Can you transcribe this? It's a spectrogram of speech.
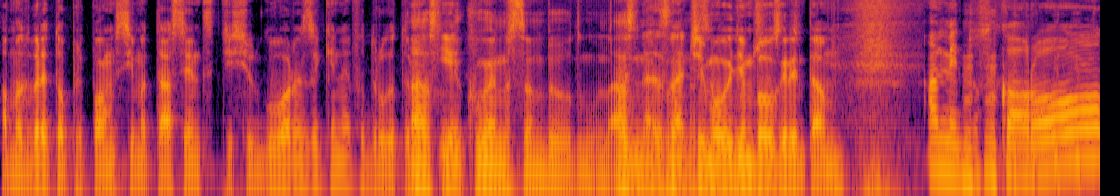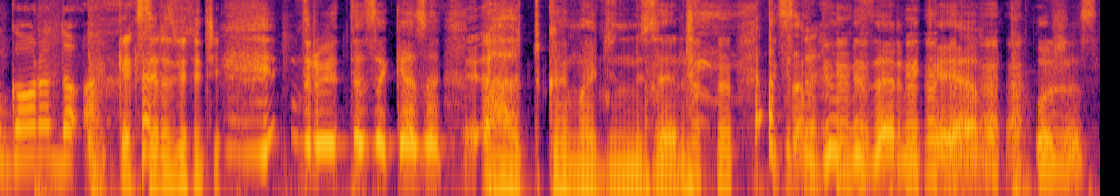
Ама добре, то предполагам си има тази седмица, ти си отговорен за Кенефа, другата Аз и- никога не съм бил отговорен. Аз никога Значи не съм има един българин там. Ами доскоро горе до... Как се разбира, че... Другите се казва, а, тук има един мизерник. Аз съм бил мизерника, явно. Ужас.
